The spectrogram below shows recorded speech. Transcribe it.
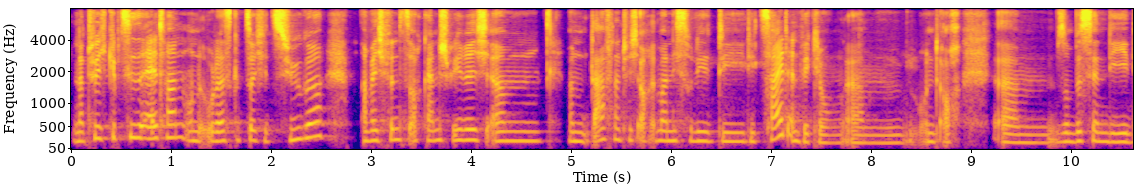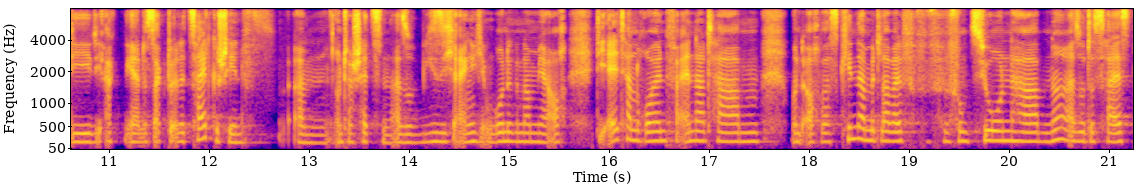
Natürlich gibt es diese Eltern und oder es gibt solche Züge, aber ich finde es auch ganz schwierig. Ähm, man darf natürlich auch immer nicht so die die die Zeitentwicklung ähm, und auch ähm, so ein bisschen die die die ja das aktuelle Zeitgeschehen ähm, unterschätzen. Also wie sich eigentlich im Grunde genommen ja auch die Elternrollen verändert haben und auch was Kinder mittlerweile für, für Funktionen haben. Ne? Also das heißt,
